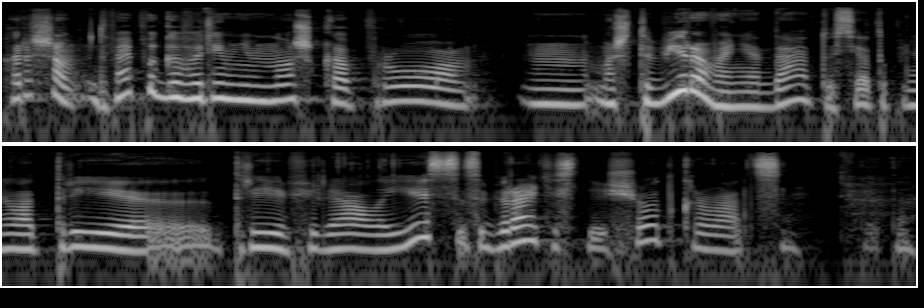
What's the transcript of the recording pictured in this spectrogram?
Хорошо, давай поговорим немножко про масштабирование, да, то есть я так поняла, три, три филиала есть, собираетесь ли еще открываться? Это?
